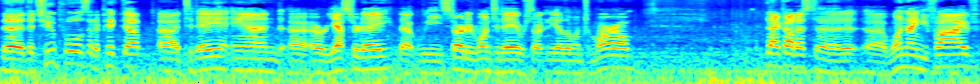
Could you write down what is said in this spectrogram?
the the two pools that I picked up uh, today and uh, or yesterday that we started one today, we're starting the other one tomorrow. That got us to uh, 195,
